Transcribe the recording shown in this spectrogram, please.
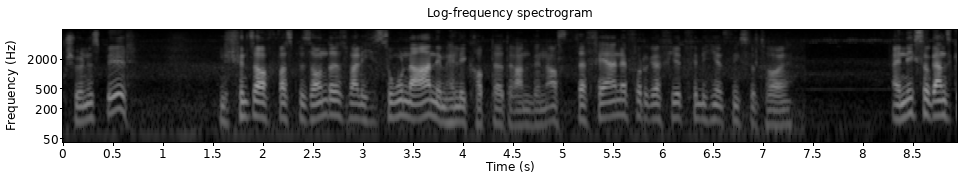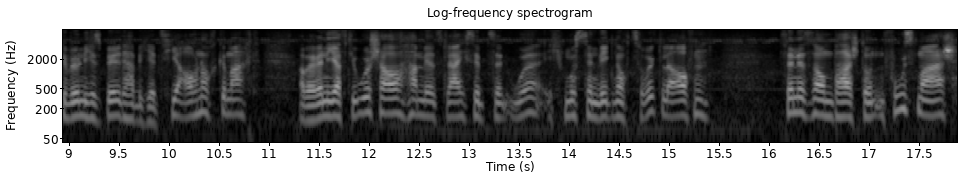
schönes Bild. Und ich finde es auch was Besonderes, weil ich so nah an dem Helikopter dran bin. Aus der Ferne fotografiert finde ich jetzt nicht so toll. Ein nicht so ganz gewöhnliches Bild habe ich jetzt hier auch noch gemacht. Aber wenn ich auf die Uhr schaue, haben wir jetzt gleich 17 Uhr. Ich muss den Weg noch zurücklaufen. Sind jetzt noch ein paar Stunden Fußmarsch.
